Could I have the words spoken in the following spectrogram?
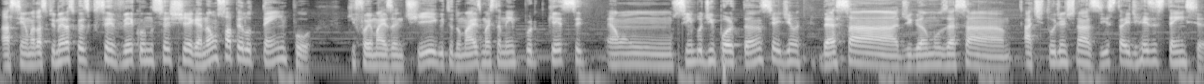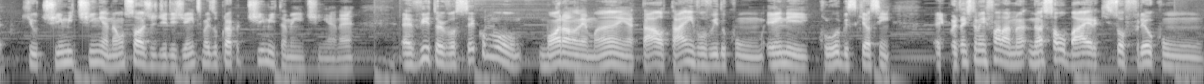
Assim, é uma das primeiras coisas que você vê quando você chega, não só pelo tempo que foi mais antigo e tudo mais, mas também porque é um símbolo de importância e de, dessa, digamos, essa atitude antinazista e de resistência que o time tinha, não só de dirigentes, mas o próprio time também tinha, né? É, Vitor, você como mora na Alemanha tal, tá envolvido com N clubes que, assim, é importante também falar, não é, é só o Bayern que sofreu com,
